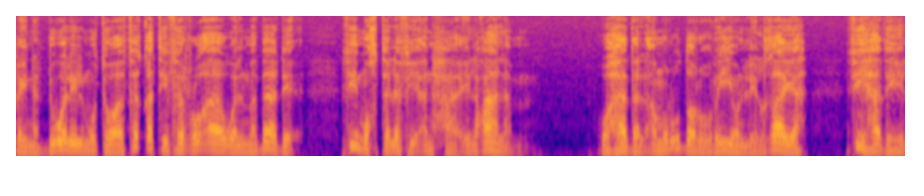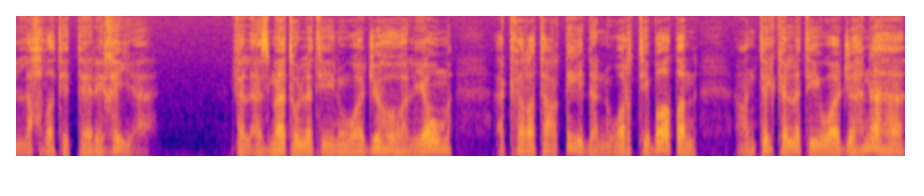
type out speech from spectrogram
بين الدول المتوافقة في الرؤى والمبادئ في مختلف أنحاء العالم. وهذا الأمر ضروري للغاية في هذه اللحظة التاريخية. فالأزمات التي نواجهها اليوم أكثر تعقيدا وارتباطا عن تلك التي واجهناها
